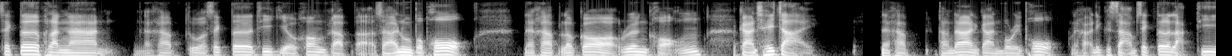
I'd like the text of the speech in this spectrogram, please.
sector พลังงานนะครับ ตัว sector ที่เกี่ยวข้องกับสาธารณูปโภคนะครับ แล้วก็เรื่องของการใช้จ่ายนะครับทางด้านการบริโภคนะครับ อันนี้คือ3 sector หลักที่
